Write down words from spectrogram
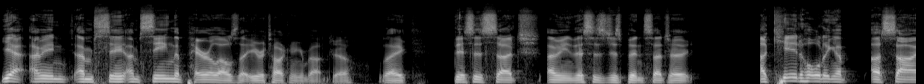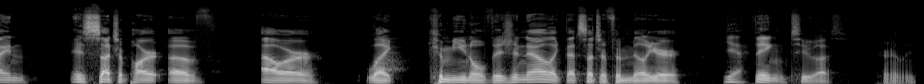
Yeah, I mean, I'm seeing I'm seeing the parallels that you were talking about, Joe. Like this is such. I mean, this has just been such a a kid holding a a sign is such a part of our like communal vision now. Like that's such a familiar yeah. thing to us currently.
